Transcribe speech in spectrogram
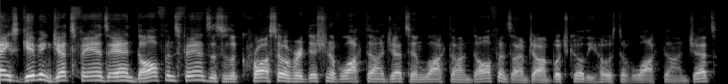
Thanksgiving, Jets fans and Dolphins fans. This is a crossover edition of Locked On Jets and Locked On Dolphins. I'm John Butchko, the host of Locked On Jets,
